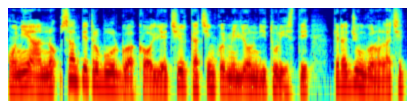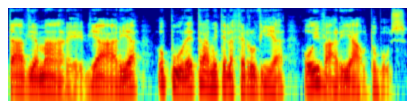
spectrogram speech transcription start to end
Ogni anno San Pietroburgo accoglie circa 5 milioni di turisti che raggiungono la città via mare, via aria oppure tramite la ferrovia o i vari autobus.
